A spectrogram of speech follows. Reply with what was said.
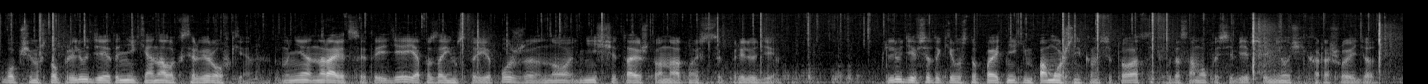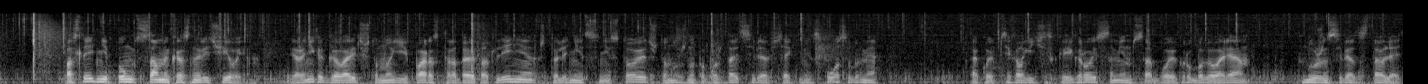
В общем, что прелюдия это некий аналог сервировки. Мне нравится эта идея, я позаимствую ее позже, но не считаю, что она относится к прелюдии. Прелюдия все-таки выступает неким помощником ситуации, когда само по себе все не очень хорошо идет. Последний пункт самый красноречивый. Вероника говорит, что многие пары страдают от лени, что лениться не стоит, что нужно побуждать себя всякими способами, такой психологической игрой с самим собой, грубо говоря, нужно себя заставлять.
